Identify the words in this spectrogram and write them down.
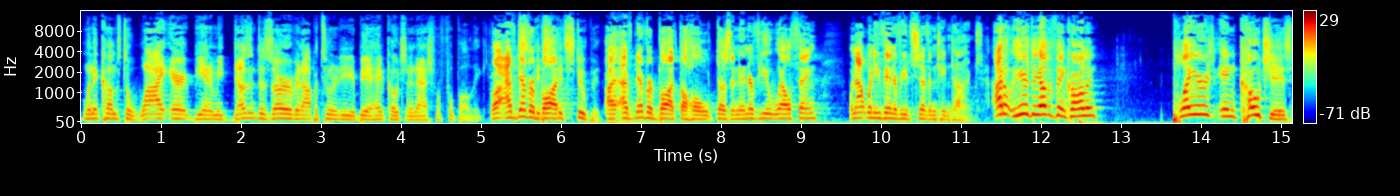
when it comes to why Eric Bieniemy doesn't deserve an opportunity to be a head coach in the National Football League. Well, I've never it's, bought. It's stupid. I, have never bought the whole doesn't interview well thing. Well, not when you've interviewed 17 times. I don't. Here's the other thing, Carlin. Players and coaches,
